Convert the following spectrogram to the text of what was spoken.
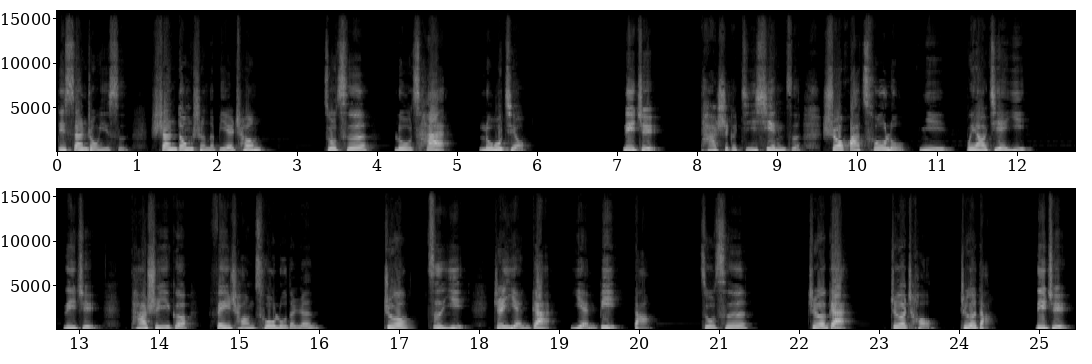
第三种意思，山东省的别称。组词：鲁菜、鲁酒。例句：他是个急性子，说话粗鲁，你不要介意。例句：他是一个非常粗鲁的人。遮字义，指掩盖、掩蔽、挡。组词：遮盖、遮丑、遮挡。例句。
